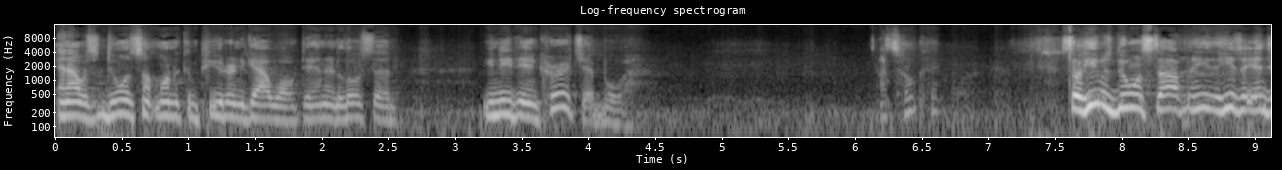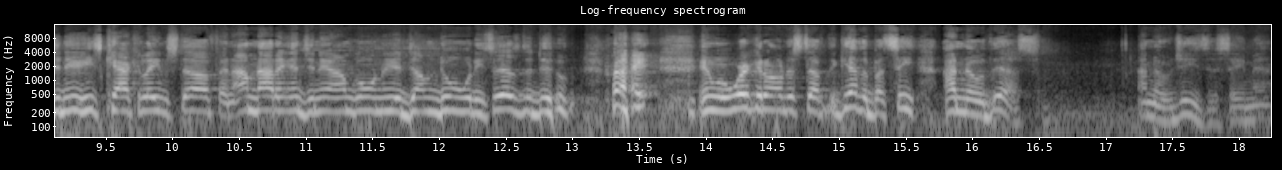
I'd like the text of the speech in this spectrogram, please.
and I was doing something on the computer, and the guy walked in, and the Lord said, You need to encourage that boy. I said, Okay. So he was doing stuff, and he, he's an engineer. He's calculating stuff, and I'm not an engineer. I'm going in here dumb doing what he says to do, right? And we're working all this stuff together. But see, I know this. I know Jesus, amen.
